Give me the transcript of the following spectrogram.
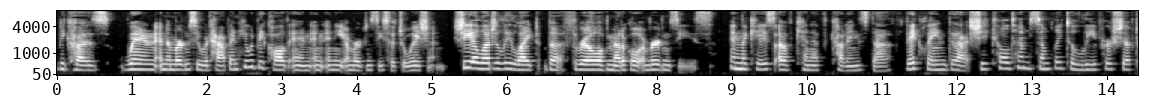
because when an emergency would happen, he would be called in in any emergency situation. She allegedly liked the thrill of medical emergencies. In the case of Kenneth Cutting's death, they claimed that she killed him simply to leave her shift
